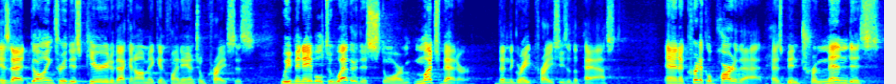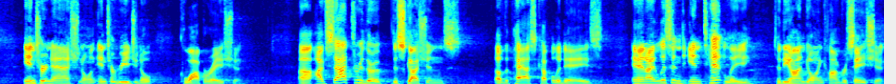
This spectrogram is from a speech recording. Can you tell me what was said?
is that going through this period of economic and financial crisis, we've been able to weather this storm much better than the great crises of the past. And a critical part of that has been tremendous international and interregional cooperation. Uh, I've sat through the discussions of the past couple of days, and I listened intently to the ongoing conversation.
